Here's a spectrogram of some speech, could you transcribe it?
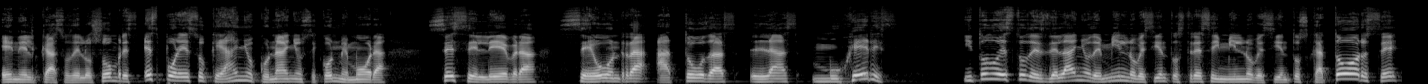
en el caso de los hombres. Es por eso que año con año se conmemora, se celebra, se honra a todas las mujeres. Y todo esto desde el año de 1913 y 1914.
